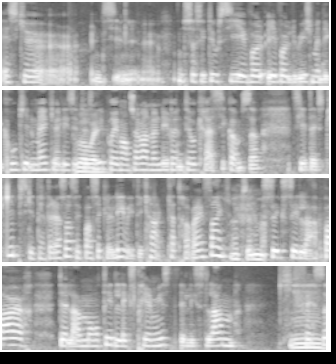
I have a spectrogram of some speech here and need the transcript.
est-ce que euh, une, une, une société aussi évo- évoluée, je mets des gros guillemets, que les États-Unis Ouais, ouais. pourraient éventuellement devenir une théocratie comme ça. Ce qui est expliqué, puis ce qui est intéressant, c'est de penser que le livre a été écrit en 85. Absolument. C'est que c'est la peur de la montée de l'extrémiste de l'islam qui Mm. fait ça.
